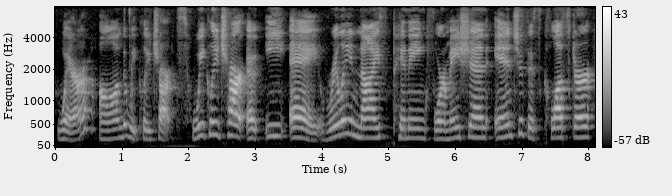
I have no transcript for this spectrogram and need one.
where on the weekly charts. Weekly chart of EA, really nice pinning formation into this cluster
